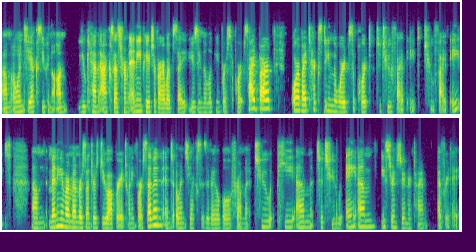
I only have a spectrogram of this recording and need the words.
Um, ONTX, you can on you can access from any page of our website using the Looking for Support sidebar or by texting the word support to 258 258. Um, many of our member centers do operate 24 7, and ONTX is available from 2 p.m. to 2 a.m. Eastern Standard Time every day.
